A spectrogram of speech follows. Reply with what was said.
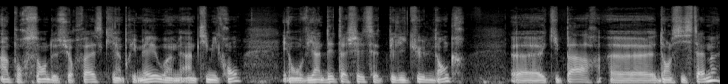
1% euh, de surface qui est imprimée, ou un, un, petit micron, et on vient détacher cette pellicule d'encre euh, qui part euh, dans le système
